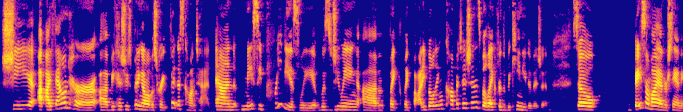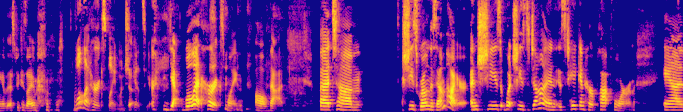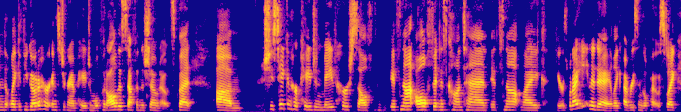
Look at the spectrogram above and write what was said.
she I, found her uh, because she was putting out all this great fitness content and macey previously was doing um, like like bodybuilding competitions but like for the bikini division. So based on my understanding of this because i'm We'll let her explain when she gets here. yeah we'll let her explain all that. But um she's grown this empire and she's what she's done is taken her platform and like if you go to her instagram page and we'll put all this stuff in the show notes but um she's taken her page and made herself it's not all fitness content. It's not like here's what i eat in a day like every single post. Like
